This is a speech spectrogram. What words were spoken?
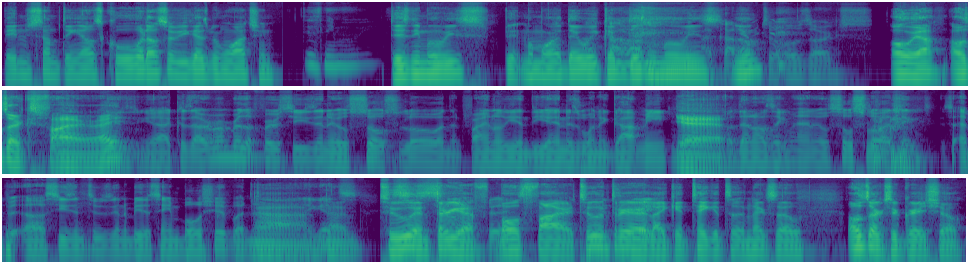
binge something else cool. What else have you guys been watching? Disney movies. Disney movies, Memorial Day weekend, caught Disney up- movies. I You? Ozarks. Oh yeah, Ozark's fire, right? Amazing, Yeah, because I remember the first season it was so slow, and then finally in the end is when it got me. Yeah. But then I was like, man, it was so slow. I think epi- uh, season two is gonna be the same bullshit. But no, Nah, man, it nah. two and so three are good. both fire. Two and three are like it take it to the next level. Ozark's a great show.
